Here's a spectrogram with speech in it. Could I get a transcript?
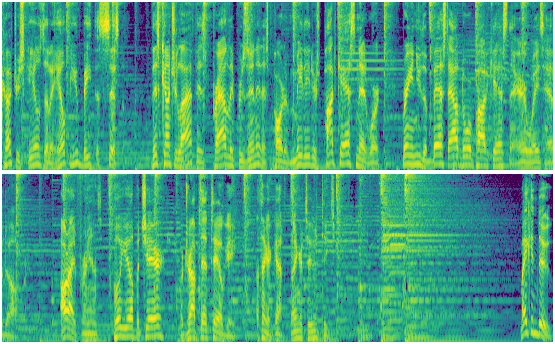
country skills that'll help you beat the system. This Country Life is proudly presented as part of MeatEater's Podcast Network, bringing you the best outdoor podcast the airways have to offer. All right, friends, pull you up a chair or drop that tailgate. I think I got a thing or two to teach you. Make and do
